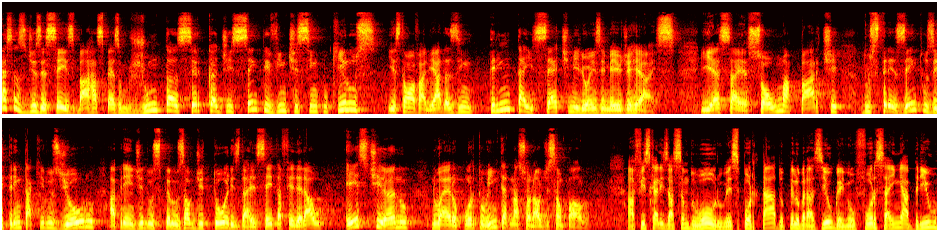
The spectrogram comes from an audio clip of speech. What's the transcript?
Essas 16 barras pesam juntas cerca de 125 quilos e estão avaliadas em 37 milhões e meio de reais. E essa é só uma parte dos 330 quilos de ouro apreendidos pelos auditores da Receita Federal este ano no Aeroporto Internacional de São Paulo. A fiscalização do ouro exportado pelo Brasil ganhou força em abril,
